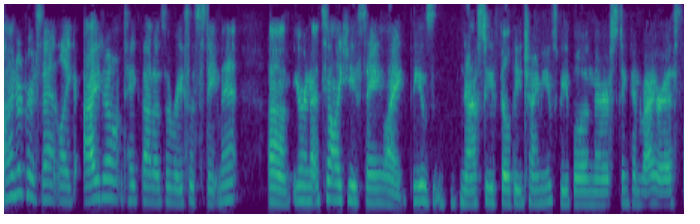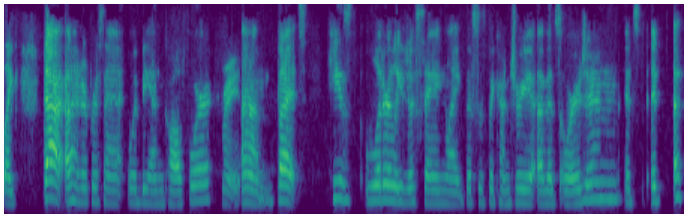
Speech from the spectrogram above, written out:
100%. Like, I don't take that as a racist statement. Um, you're not, it's not like he's saying like these nasty, filthy Chinese people and their stinking virus. Like, that 100% would be uncalled for. Right. Um, but he's literally just saying like this is the country of its origin. It's it at,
